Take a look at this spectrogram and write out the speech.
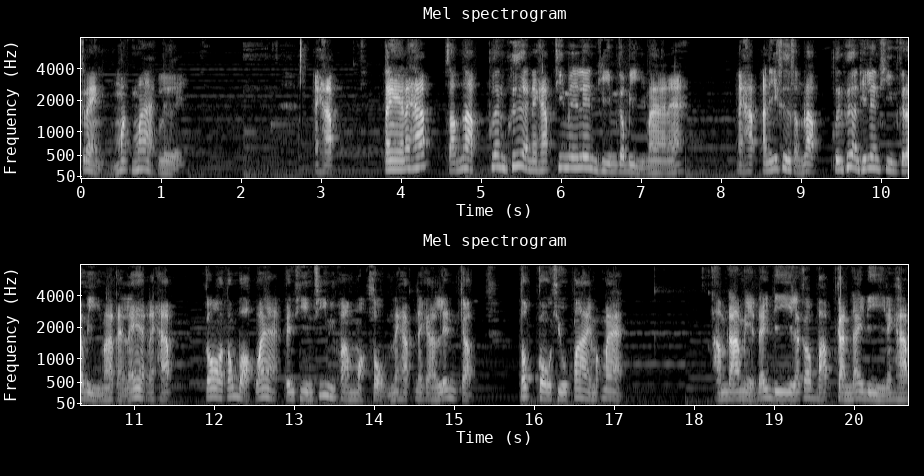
แกร่งมาก ๆเลยนะครับแต่นะครับสำหรับเพื่อนๆนะครับที่ไม่ได้เล่นทีมกระบี่มานะ นะครับ อันนี้คือสำหรับเพื่อนๆที่เล่นทีมกระบี่มาแต่แรกนะครับ ก็ต้องบอกว่าเป็นทีมที่มีความเหมาะสมนะครับในการเล่นกับตกโกคิวป้ายมากๆทำดาเมจได้ดีแล้วก็บัฟกันได้ดีนะครับ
